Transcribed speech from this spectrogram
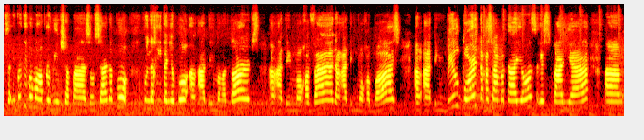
sa iba't ibang mga probinsya pa. So sana po, kung nakita niyo po ang ating mga tarps, ang ating mocha van, ang ating mocha bus, ang ating billboard na kasama tayo sa Espanya, ang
